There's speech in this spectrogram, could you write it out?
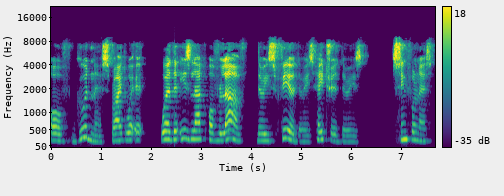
of goodness, right? Where, where there is lack of love, there is fear, there is hatred, there is sinfulness.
